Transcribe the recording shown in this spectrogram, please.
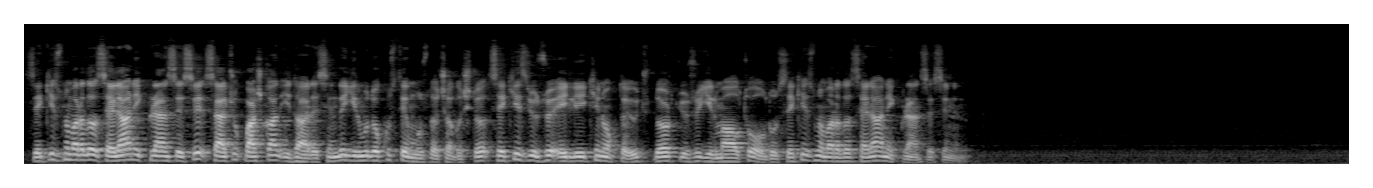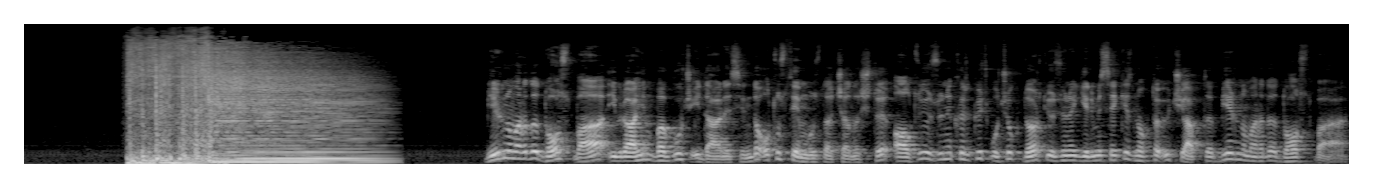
Sekiz numaralı Selanik Prensesi Selçuk Başkan idaresinde 29 Temmuz'da çalıştı. 800'ü 52.3, 400'ü 26 oldu. 8 numaralı Selanik Prensesi'nin. Bir numaralı Dost Bağı İbrahim Baguç idaresinde 30 Temmuz'da çalıştı. 600'ünü 43,5, 400'ünü 28.3 yaptı. Bir numaralı Dost Bağı.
